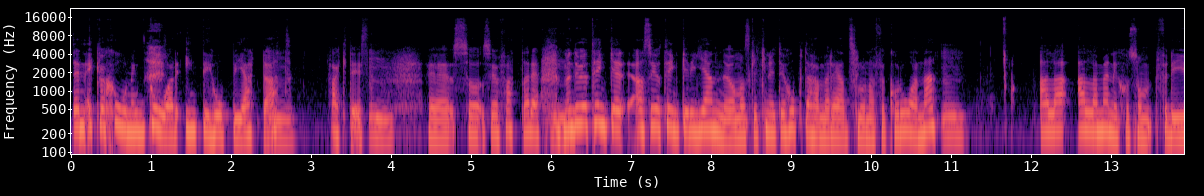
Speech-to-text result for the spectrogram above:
Den ekvationen går inte ihop i hjärtat. Faktiskt. Mm. Eh, Så, så jag fattar det. Men du jag tänker, alltså jag tänker igen nu om man ska knyta ihop det här med rädslorna för corona. Mm. Alla, alla människor som, för det är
